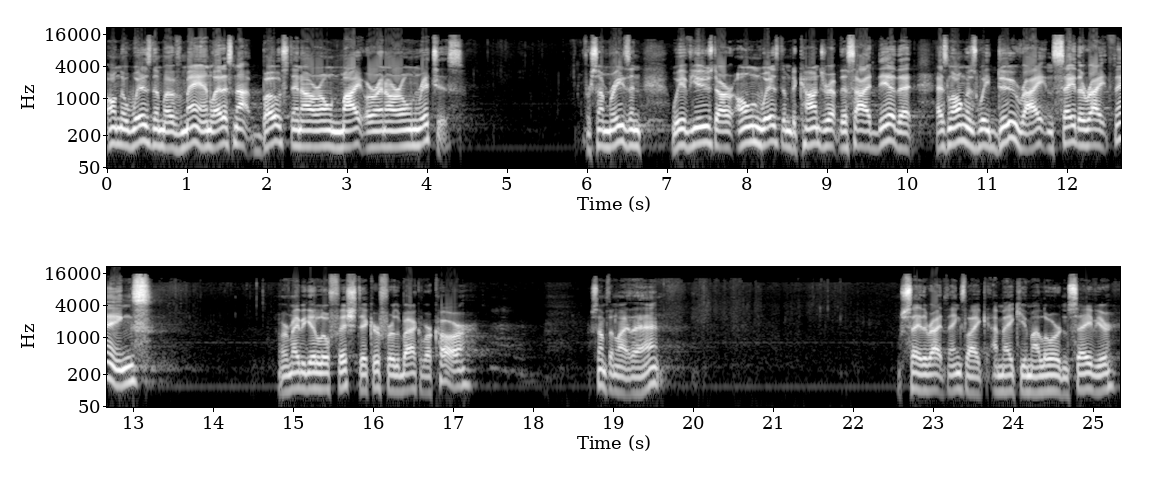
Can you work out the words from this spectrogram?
on the wisdom of man. Let us not boast in our own might or in our own riches. For some reason, we have used our own wisdom to conjure up this idea that as long as we do right and say the right things, or maybe get a little fish sticker for the back of our car, something like that, say the right things like, I make you my Lord and Savior,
